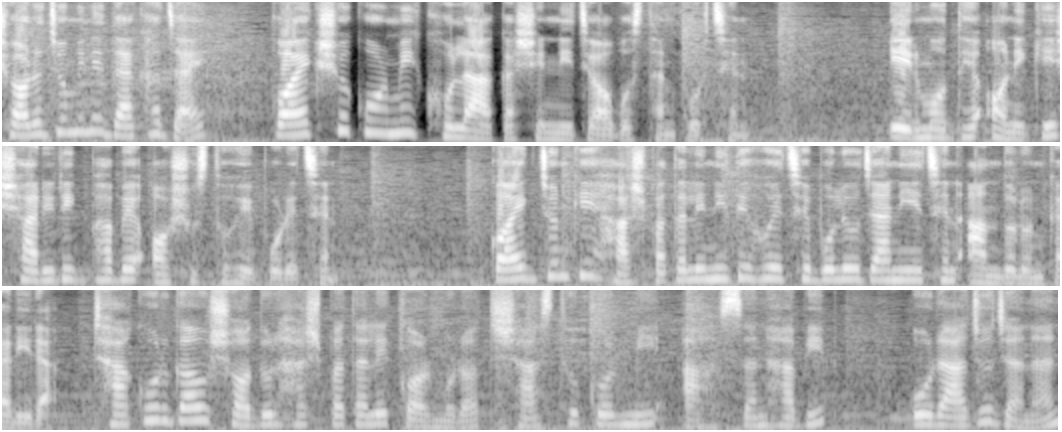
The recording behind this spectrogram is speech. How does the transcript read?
সরেজমিনে দেখা যায়, কয়েকশো কর্মী খোলা আকাশের নিচে অবস্থান করছেন। এর মধ্যে অনেকে শারীরিকভাবে অসুস্থ হয়ে পড়েছেন। কয়েকজনকে হাসপাতালে নিতে হয়েছে বলেও জানিয়েছেন আন্দোলনকারীরা। ঠাকুরগাঁও সদর হাসপাতালে কর্মরত স্বাস্থ্যকর্মী আহসান হাবিব ও রাজু জানান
